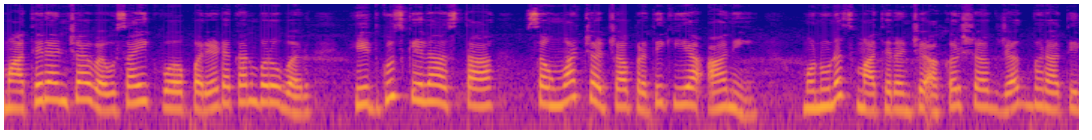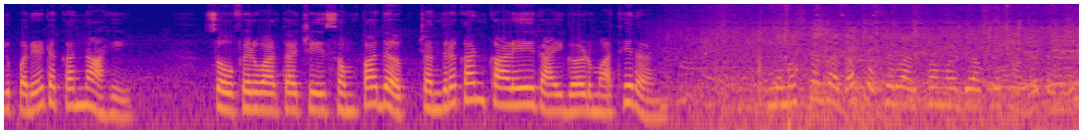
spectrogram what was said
माथेरानच्या व्यावसायिक व पर्यटकांबरोबर हितगुज केला असता संवाद चर्चा प्रतिक्रिया आणि म्हणूनच माथेरानचे आकर्षक जगभरातील पर्यटकांना आहे. चौफेर वार्ताचे संपादक चंद्रकांत काळे रायगड माथेरान. नमस्कार दादा पोखर वार्तामध्ये आपलं स्वागत आहे.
